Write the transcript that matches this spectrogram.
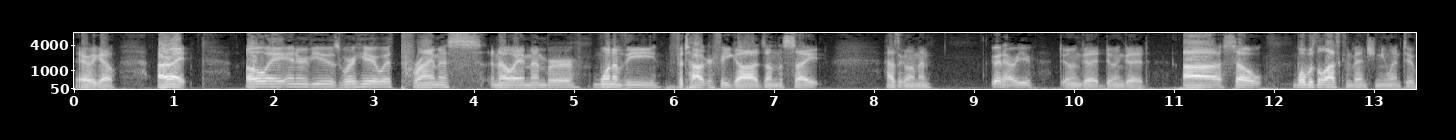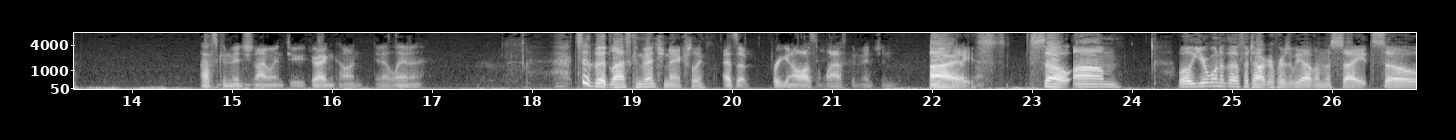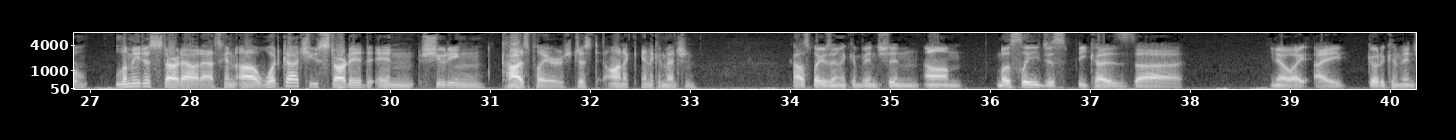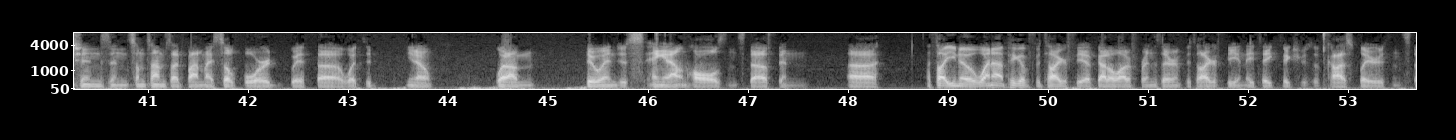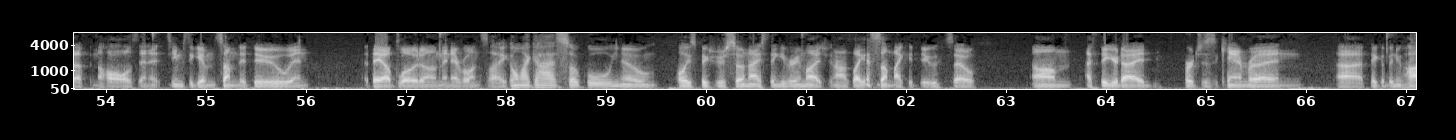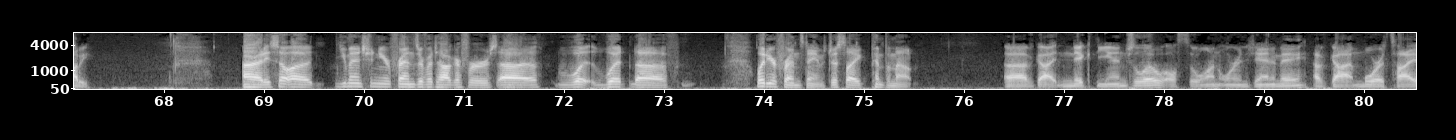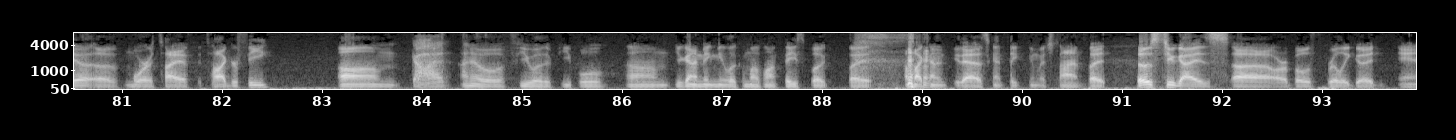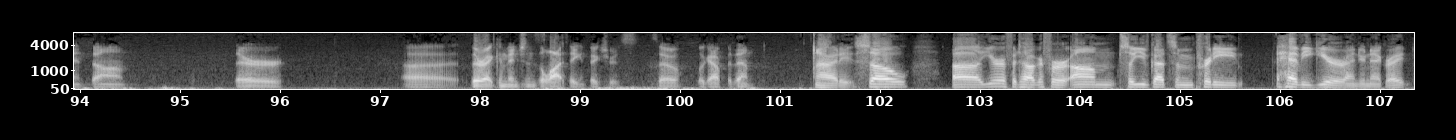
There we go. All right. OA interviews. We're here with Primus, an OA member, one of the photography gods on the site. How's it going, man? Good. How are you? Doing good. Doing good. Uh, so, what was the last convention you went to? Last convention I went to, Dragon Con in Atlanta. It's a good last convention, actually. That's a freaking awesome last convention. Alrighty. S- So, um, well, you're one of the photographers we have on the site. So, let me just start out asking, uh, what got you started in shooting cosplayers just on a, in a convention? Cosplayers in a convention, um, mostly just because, uh, you know, I, I go to conventions and sometimes I'd find myself bored with uh, what to, you know, what I'm doing, just hanging out in halls and stuff. And uh, I thought, you know, why not pick up photography? I've got a lot of friends there in photography, and they take pictures of cosplayers and stuff in the halls, and it seems to give them something to do. And they upload them, and everyone's like, "Oh my god, it's so cool!" You know, all these pictures are so nice. Thank you very much. And I was like, "That's something I could do." So um, I figured I'd purchase a camera and uh, pick up a new hobby. Alrighty. So, uh, you mentioned your friends are photographers. Uh, what what uh, what are your friends' names? Just like pimp them out. Uh, I've got Nick D'Angelo, also on Orange Anime. I've got Moritaya of Moritaya Photography. Um, God, I know a few other people. Um, you're gonna make me look them up on Facebook, but I'm not gonna do that. It's gonna take too much time. But those two guys uh, are both really good, and um, they're uh, they're at conventions a lot taking pictures. So look out for them. Alrighty. So, uh, you're a photographer. Um, so you've got some pretty heavy gear around your neck, right?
